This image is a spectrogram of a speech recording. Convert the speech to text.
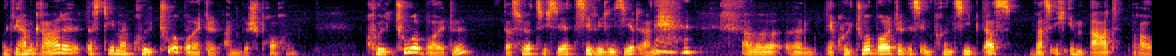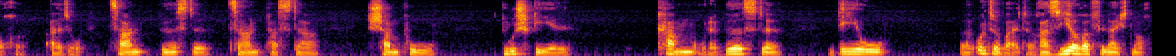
Und wir haben gerade das Thema Kulturbeutel angesprochen. Kulturbeutel, das hört sich sehr zivilisiert an, aber ähm, der Kulturbeutel ist im Prinzip das, was ich im Bad brauche. Also Zahnbürste, Zahnpasta, Shampoo, Duschgel, Kamm oder Bürste, Deo äh, und so weiter. Rasierer vielleicht noch.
